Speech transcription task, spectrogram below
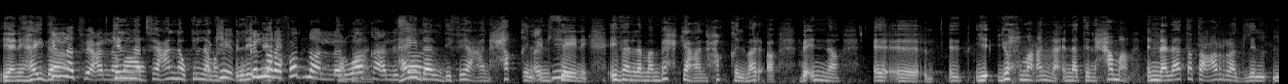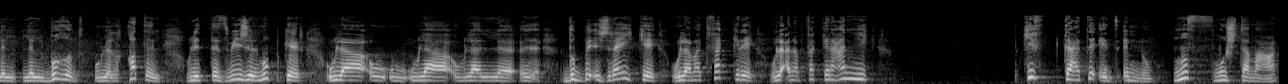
يعني هيدا كلنا تفاعلنا كلنا. تفاعلنا وكلنا اللي- وكلنا رفضنا. الواقع اللي صار. هيدا الدفاع عن حق. الإنساني. اذا لما بحكي عن حق المرأة بان آه، آه، يحمى عنا إنها تنحمى إنها لا تتعرض لل- لل- للبغض وللقتل وللتزويج المبكر ولا ولا ولا ضب إجريك ولا ما تفكري ولا أنا بفكر عنك. كيف بتعتقد إنه نص مجتمعك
